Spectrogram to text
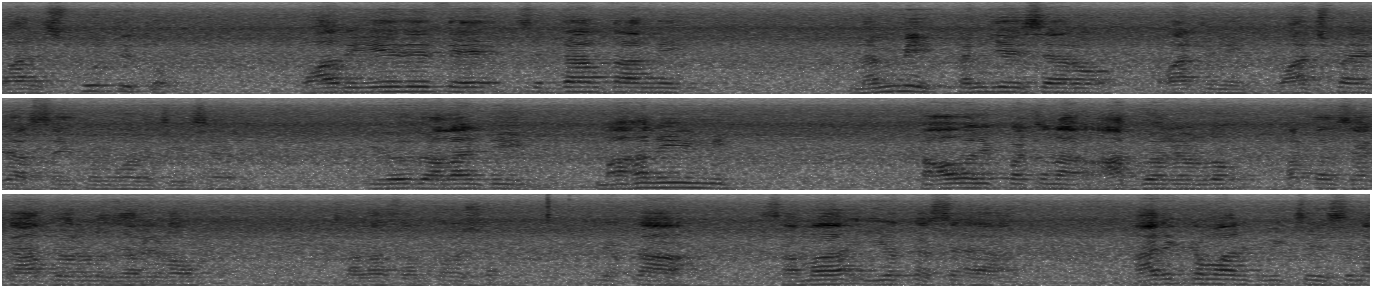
వారి స్ఫూర్తితో వారు ఏదైతే సిద్ధాంతాన్ని నమ్మి పనిచేశారో వాటిని వాజ్పేయి గారు సైతం కూడా చేశారు. ఈరోజు అలాంటి మహనీయుని కావలి పట్టణ ఆధ్వర్యంలో పట్టణ శాఖ ఆధ్వర్యంలో జరగడం చాలా సంతోషం. ఈ యొక్క సమా ఈ యొక్క కార్యక్రమానికి విచ్చేసిన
